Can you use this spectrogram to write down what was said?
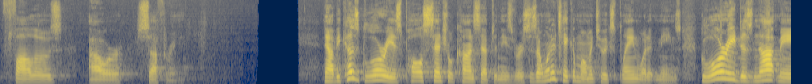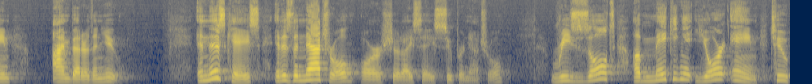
follows our suffering. Now, because glory is Paul's central concept in these verses, I want to take a moment to explain what it means. Glory does not mean I'm better than you. In this case, it is the natural, or should I say supernatural, result of making it your aim to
